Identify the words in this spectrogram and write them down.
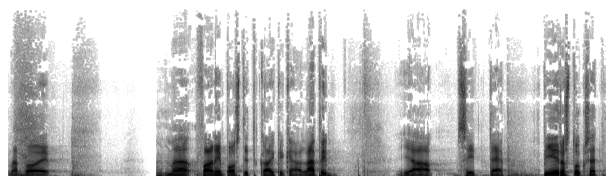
Mä toi, mä fanipostit kaikki käyn läpi, ja sitten piirustukset,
